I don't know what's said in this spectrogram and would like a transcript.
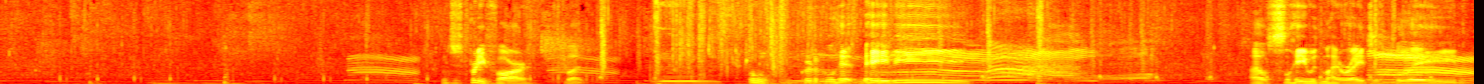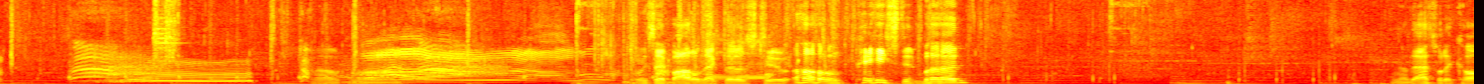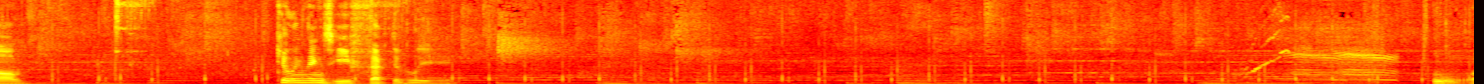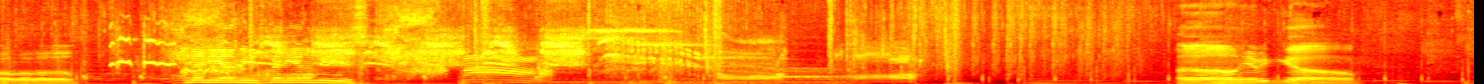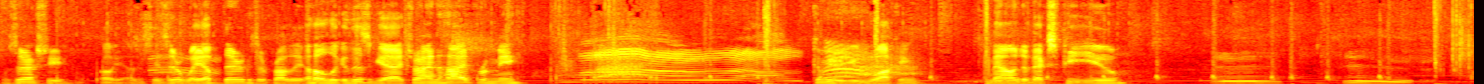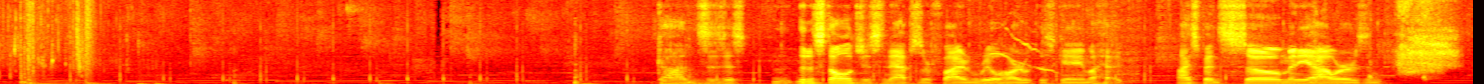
Which is pretty far, but... Ooh, critical hit, baby! I'll slay with my righteous blade. Oh, come on. Let me say bottleneck those two. Oh, pasted, bud. Now that's what I call killing things effectively. Ooh, whoa, whoa, whoa. Many enemies, many enemies. Oh, here we go. Was there actually... Oh, yeah, I was gonna say, is there a way up there? Because they're probably... Oh, look at this guy trying to hide from me. Come here, you walking mound of XPU. God, this is just the nostalgia snaps are firing real hard with this game. I had, I spent so many hours in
